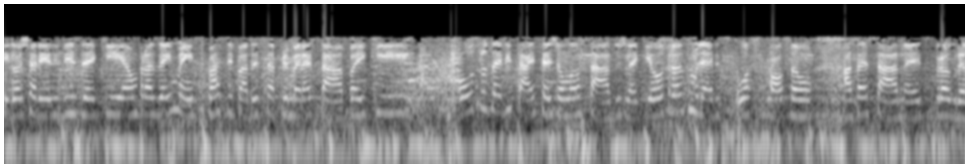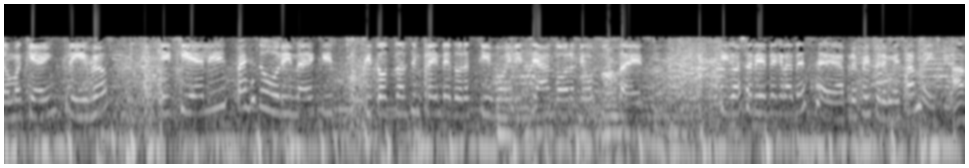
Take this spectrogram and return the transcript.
e gostaria de dizer que é um prazer imenso participar dessa primeira etapa e que outros editais sejam lançados, né, que outras mulheres possam acessar, né, esse programa que é incrível e que ele perdure, né, que, que todas as empreendedoras que vão iniciar agora tenham sucesso. E gostaria de agradecer à prefeitura imensamente. A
